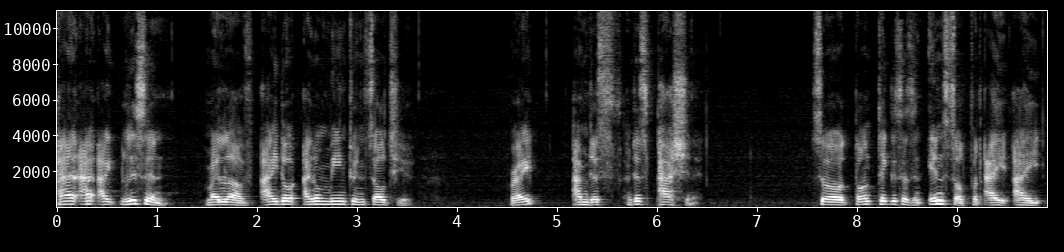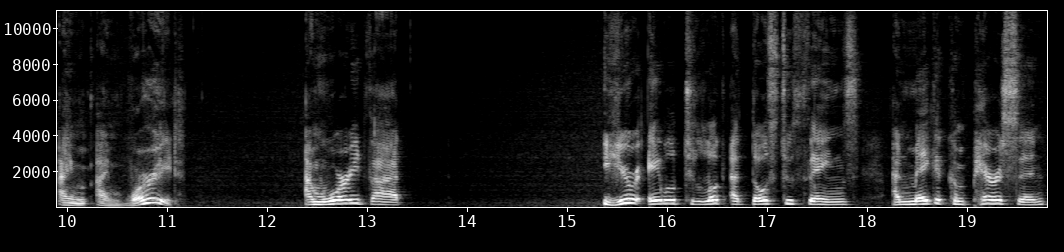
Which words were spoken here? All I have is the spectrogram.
And I, I listen, my love, I don't I don't mean to insult you. Right? I'm just I'm just passionate. So don't take this as an insult, but I, I I'm I'm worried I'm worried that you're able to look at those two things and make a comparison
